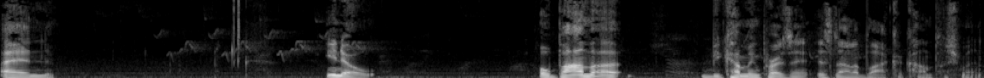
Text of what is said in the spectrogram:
And you know obama becoming president is not a black accomplishment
